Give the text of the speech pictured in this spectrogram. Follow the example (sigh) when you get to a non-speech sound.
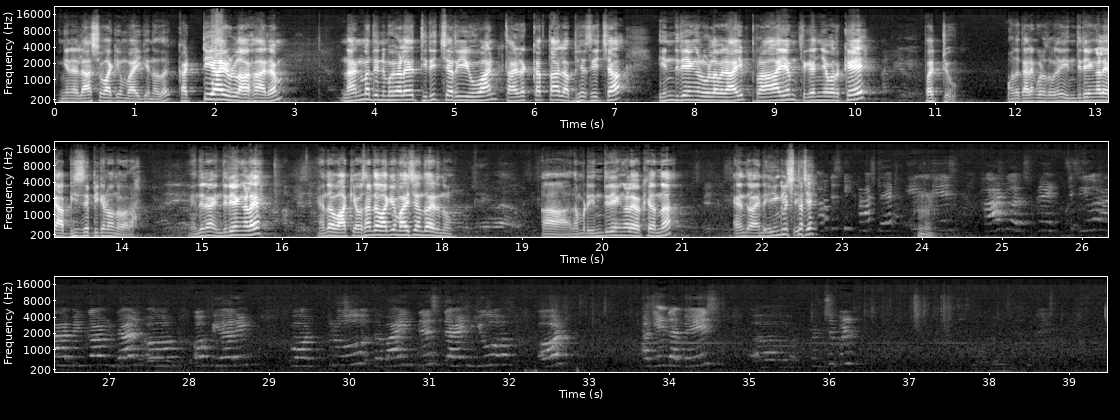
ഇങ്ങനെ ലാശവാക്യം വാക്യം വായിക്കുന്നത് കട്ടിയായുള്ള ആഹാരം നന്മതിന്മകളെ തിരിച്ചറിയുവാൻ തഴക്കത്താൽ അഭ്യസിച്ച ഇന്ദ്രിയങ്ങളുള്ളവരായി പ്രായം തികഞ്ഞവർക്കേ പറ്റൂ. ഒന്ന് കരം കൊടുത്തു പറഞ്ഞാൽ ഇന്ദ്രിയങ്ങളെ അഭ്യസിപ്പിക്കണമെന്ന് പറ. എന്തിനാ ഇന്ദ്രിയങ്ങളെ? എന്താ വാക്യം? അവസാനത്തെ വാക്യം വായിച്ചത് എന്തായിരുന്നു? ആ നമ്മുടെ ഇന്ദ്രിയങ്ങളെയൊക്കെ ഒന്ന് എന്താ അതിന്റെ ഇംഗ്ലീഷ്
